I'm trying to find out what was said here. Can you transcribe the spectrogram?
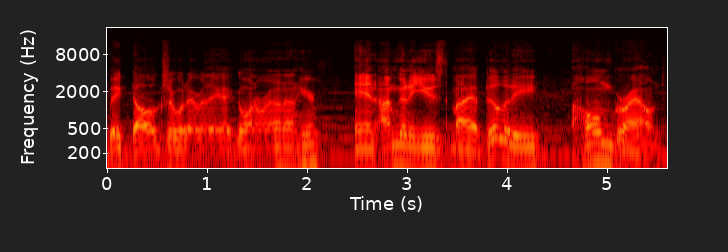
big dogs or whatever they got going around out here?" and I'm going to use my ability home ground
